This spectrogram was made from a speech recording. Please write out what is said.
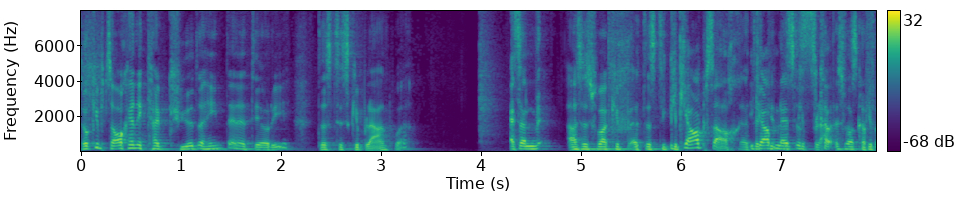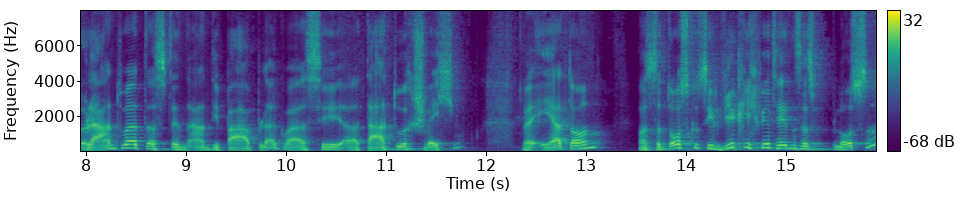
Da gibt es auch eine Kalkür dahinter, eine Theorie, dass das geplant war. Also, Also es war, dass die ich glaube es auch. Ich glaube nicht, dass es war dass kein Fehler. geplant war, dass den Andy Babler quasi äh, dadurch schwächen, weil er dann, wenn es der Doskozil wirklich wird, hätten sie es lassen.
